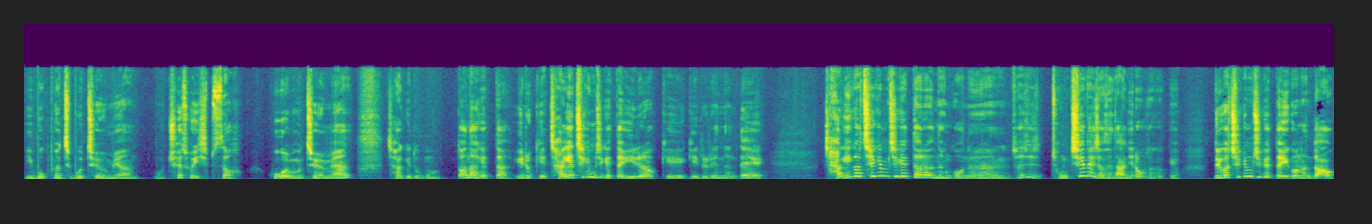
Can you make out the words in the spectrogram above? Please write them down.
이 목표치 못 채우면 뭐 최소 20석 그걸 못 채우면 자기도 뭐 떠나겠다 이렇게 자기가 책임지겠다 이렇게 얘기를 했는데 자기가 책임지겠다라는 거는 사실 정치인의 자세는 아니라고 생각해요. 내가 책임지겠다 이거는 나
